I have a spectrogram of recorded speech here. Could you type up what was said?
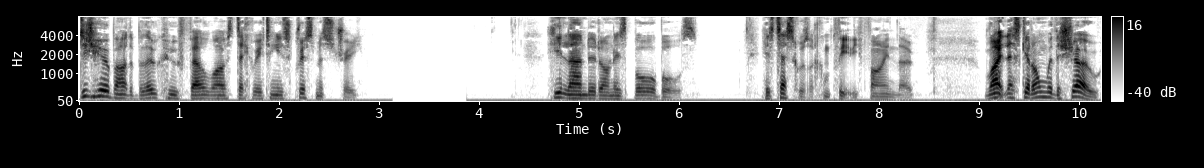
Did you hear about the bloke who fell whilst decorating his Christmas tree? He landed on his baubles. His testicles are completely fine, though. Right, let's get on with the show.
